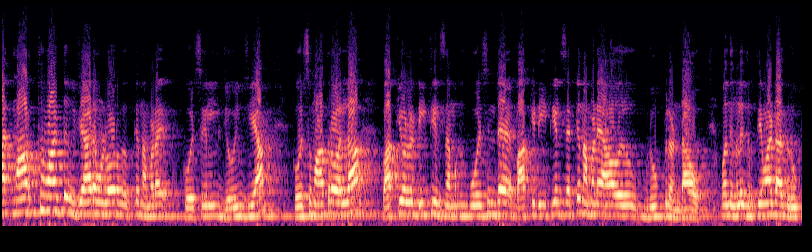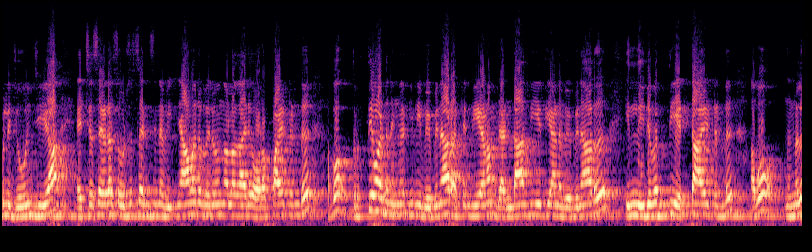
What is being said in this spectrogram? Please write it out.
ആത്മാർത്ഥമായിട്ട് വിചാരമുള്ളവർക്കൊക്കെ നമ്മുടെ കോഴ്സുകളിൽ ജോയിൻ ചെയ്യാം. കോഴ്സ് മാത്രമല്ല ബാക്കിയുള്ള ഡീറ്റെയിൽസ് നമുക്ക് കോഴ്സിന്റെ ബാക്കി ഡീറ്റെയിൽസ് ഒക്കെ നമ്മുടെ ആ ഒരു ഗ്രൂപ്പിൽ ഉണ്ടാവും അപ്പോൾ നിങ്ങൾ കൃത്യമായിട്ട് ആ ഗ്രൂപ്പിൽ ജോയിൻ ചെയ്യുക. എച്ച് എസ് ഐയുടെ സോഷ്യൽ സയൻസിന്റെ വിജ്ഞാപനം വരുമെന്നുള്ള കാര്യം ഉറപ്പായിട്ടുണ്ട്. അപ്പോൾ കൃത്യമായിട്ട് നിങ്ങൾക്ക് ഇനി വെബിനാർ അറ്റൻഡ് ചെയ്യണം. രണ്ടാം തീയതിയാണ് വെബിനാർ ഇന്ന് ഇരുപത്തി എട്ടായിട്ടുണ്ട് അപ്പോൾ നിങ്ങൾ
